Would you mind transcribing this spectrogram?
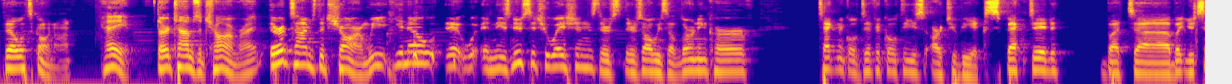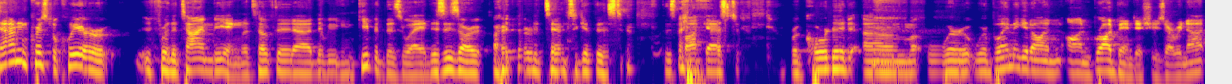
Phil, what's going on? Hey, third time's a charm, right? Third time's the charm. We, you know, it, in these new situations, there's there's always a learning curve technical difficulties are to be expected, but uh, but you're sounding crystal clear for the time being. Let's hope that uh, that we can keep it this way. This is our, our third attempt to get this this podcast recorded. Um, we're we're blaming it on on broadband issues, are we not?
